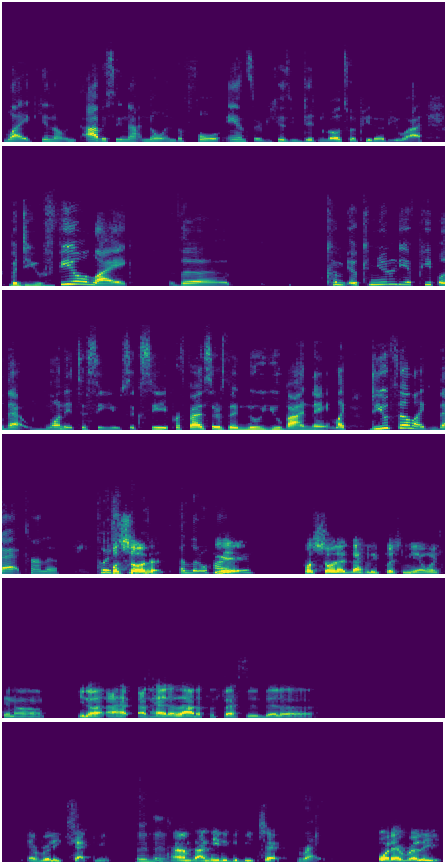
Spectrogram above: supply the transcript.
like, you know, obviously not knowing the full answer because you didn't go to a PWI, but do you feel like the com- community of people that wanted to see you succeed, professors that knew you by name, like do you feel like that kind of pushed For sure, you a, that- a little yeah. for sure that definitely pushed me at Winston. Um, you know, I I've had a lot of professors that uh that really checked me hmm at times I needed to be checked, Right. or that really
